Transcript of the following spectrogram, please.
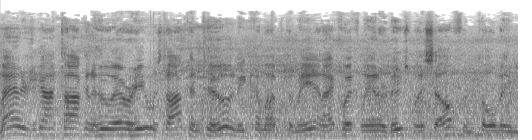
manager got talking to whoever he was talking to, and he come up to me, and I quickly introduced myself and told him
